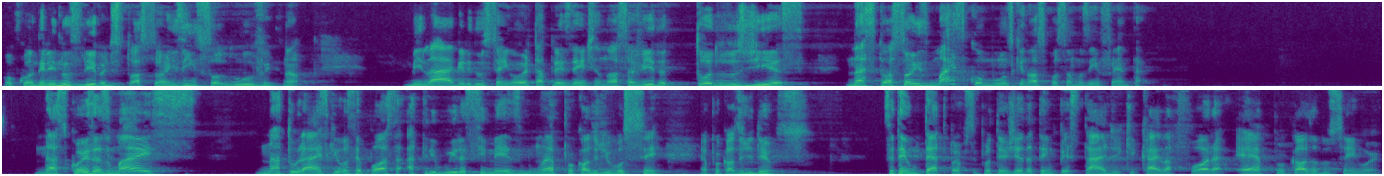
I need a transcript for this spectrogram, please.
ou quando Ele nos livra de situações insolúveis. Não. Milagre do Senhor está presente na nossa vida todos os dias, nas situações mais comuns que nós possamos enfrentar. Nas coisas mais naturais que você possa atribuir a si mesmo. Não é por causa de você, é por causa de Deus. Você tem um teto para se proteger da tempestade que cai lá fora, é por causa do Senhor.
